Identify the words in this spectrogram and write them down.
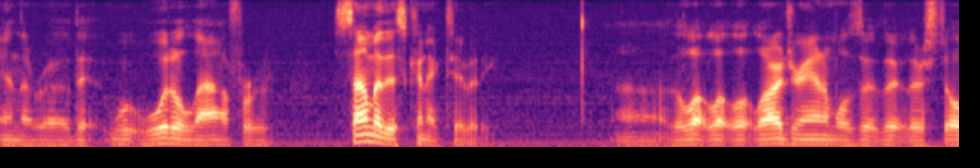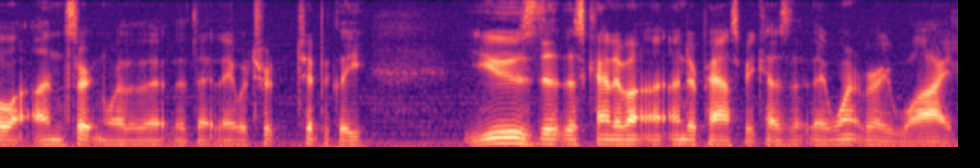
in the road that would allow for some of this connectivity. the larger animals, they're, they're, still uncertain whether they, that they would typically use this kind of underpass because they weren't very wide.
